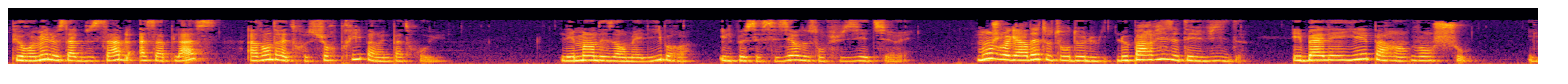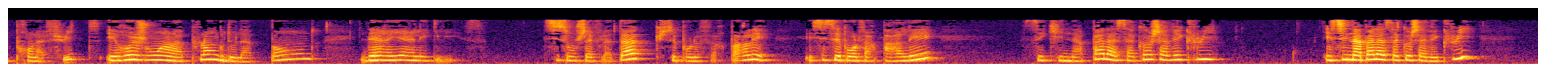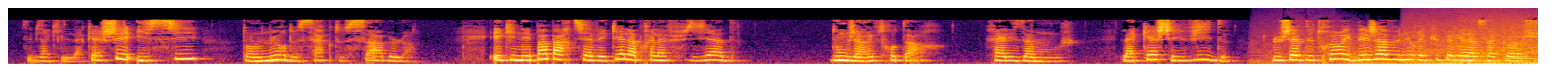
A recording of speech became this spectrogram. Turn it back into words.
puis remet le sac de sable à sa place avant d'être surpris par une patrouille. Les mains désormais libres, il peut se saisir de son fusil et tirer. Monge regardait autour de lui. Le parvis était vide et balayé par un vent chaud. Il prend la fuite et rejoint la planque de la bande derrière l'église. Si son chef l'attaque, c'est pour le faire parler. Et si c'est pour le faire parler, c'est qu'il n'a pas la sacoche avec lui. Et s'il n'a pas la sacoche avec lui, c'est bien qu'il l'a cachée ici, dans le mur de sacs de sable, et qu'il n'est pas parti avec elle après la fusillade. Donc j'arrive trop tard, réalisa Monge. La cache est vide. Le chef des truands est déjà venu récupérer la sacoche.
